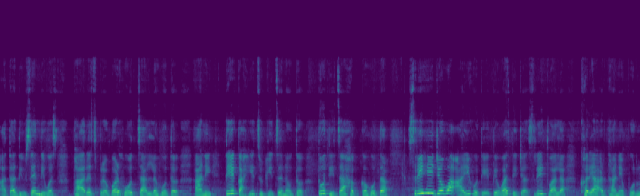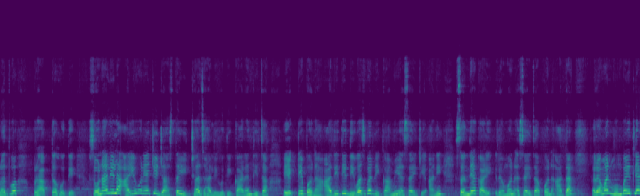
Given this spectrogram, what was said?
आता दिवसेंदिवस फारच प्रबळ होत चाललं होतं आणि ते काही चुकीचं नव्हतं. तो तिचा हक्क होता. स्त्री ही जेव्हा आई होते तेव्हाच तिच्या स्त्रीत्वाला खऱ्या अर्थाने पूर्णत्व प्राप्त होते. सोनालीला आई होण्याची जास्त इच्छा झाली होती कारण तिचा एकटेपणा आधी ती दिवसभर रिकामी असायची आणि संध्याकाळी रमण असायचा. पण आता रमण मुंबईतल्या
